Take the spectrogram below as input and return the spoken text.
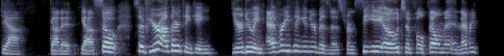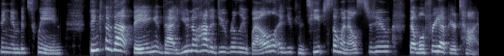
yeah got it yeah so so if you're out there thinking you're doing everything in your business from ceo to fulfillment and everything in between think of that thing that you know how to do really well and you can teach someone else to do that will free up your time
